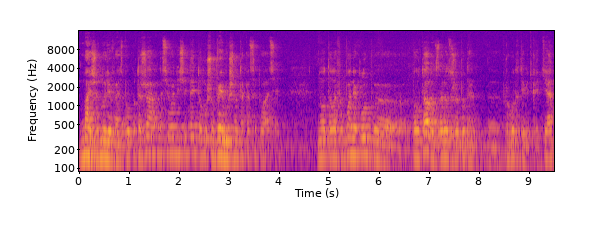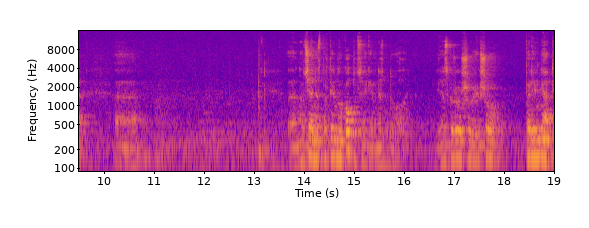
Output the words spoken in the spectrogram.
майже нульове з боку держави на сьогоднішній день, тому що вимушена така ситуація. Ну, от, але футбольний клуб е, Полтава зараз вже буде е, проводити відкриття е, навчально-спортивного комплексу, який вони збудували. Я скажу, що якщо порівняти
